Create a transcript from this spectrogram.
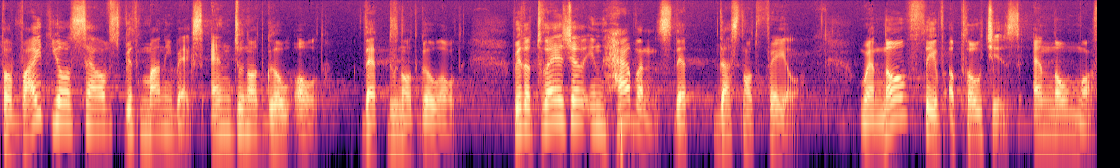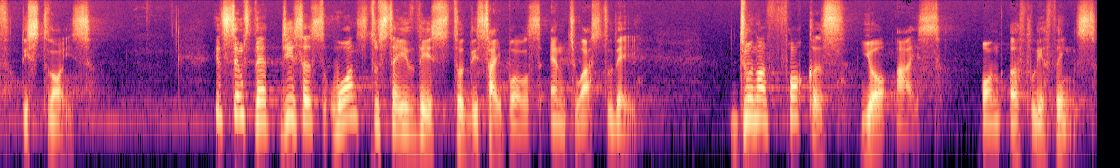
Provide yourselves with money bags and do not grow old, that do not grow old, with a treasure in heavens that does not fail where no thief approaches and no moth destroys. It seems that Jesus wants to say this to disciples and to us today. Do not focus your eyes on earthly things,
